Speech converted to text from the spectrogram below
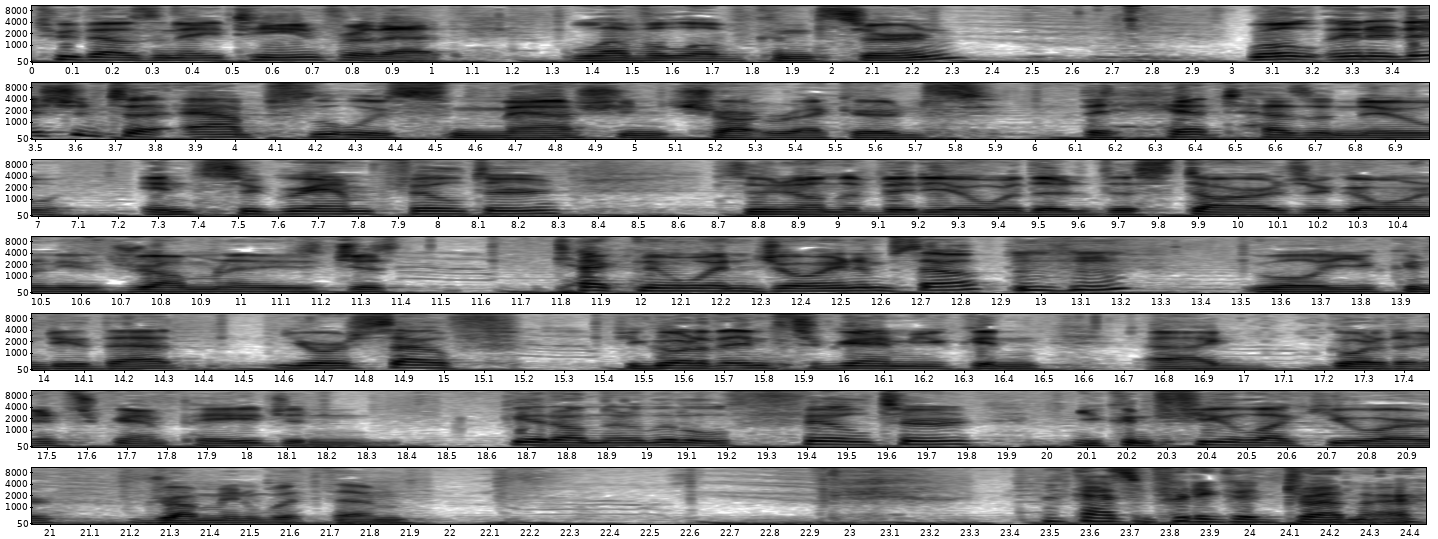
2018 for that level of concern. Well, in addition to absolutely smashing chart records, the hit has a new Instagram filter. So, you know, on the video where the, the stars are going and he's drumming and he's just techno enjoying himself? Mm-hmm. Well, you can do that yourself. If you go to the Instagram, you can uh, go to their Instagram page and get on their little filter. You can feel like you are drumming with them. That guy's a pretty good drummer.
